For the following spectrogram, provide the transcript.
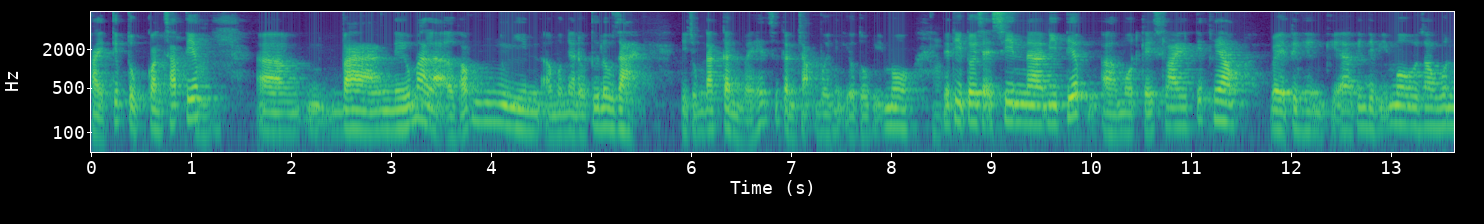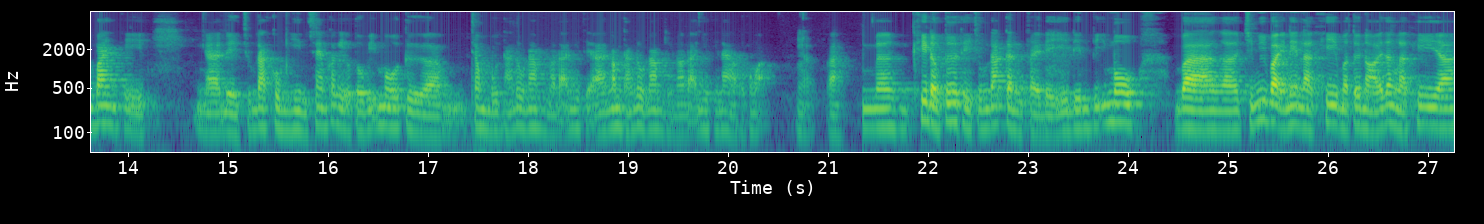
phải tiếp tục quan sát tiếp ừ. à, và nếu mà là ở góc nhìn ở một nhà đầu tư lâu dài thì chúng ta cần phải hết sức cẩn trọng với những yếu tố vĩ mô. Ừ. Thế thì tôi sẽ xin à, đi tiếp ở một cái slide tiếp theo về tình hình à, kinh tế vĩ mô do World Bank thì à, để chúng ta cùng nhìn xem các yếu tố vĩ mô từ trong 4 tháng đầu năm nó đã như thế à, 5 tháng đầu năm thì nó đã như thế nào được không ạ? À, Khi đầu tư thì chúng ta cần phải để ý đến vĩ mô và ờ, chính vì vậy nên là khi mà tôi nói rằng là khi ờ,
